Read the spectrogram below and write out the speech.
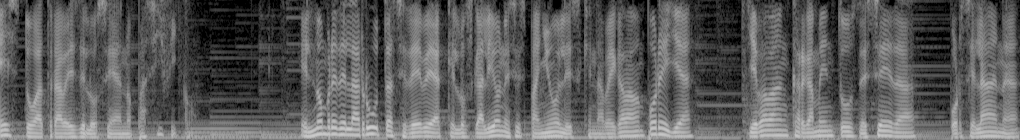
esto a través del Océano Pacífico. El nombre de la ruta se debe a que los galeones españoles que navegaban por ella llevaban cargamentos de seda, porcelana,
